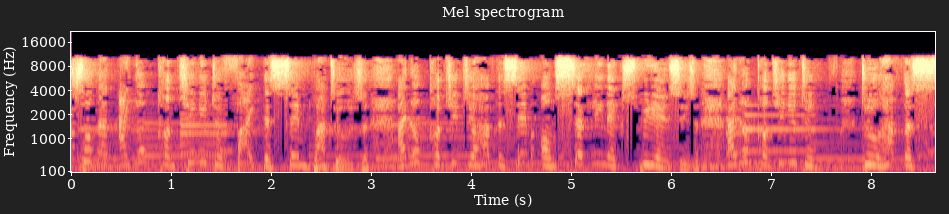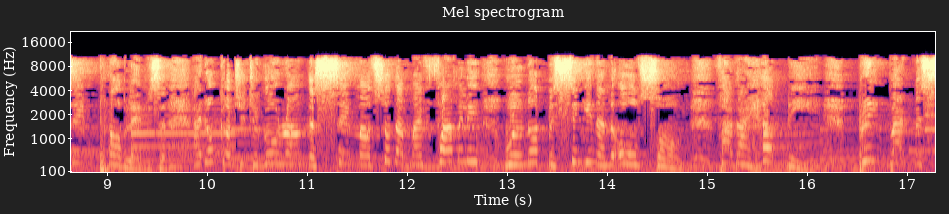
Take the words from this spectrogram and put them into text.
so that I don't continue to fight the same battles. I don't continue to have the same unsettling experiences. I don't continue to, to have the same problems. I don't continue to go around the same mouth so that my family will not be singing an old song. Father, help me bring back these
